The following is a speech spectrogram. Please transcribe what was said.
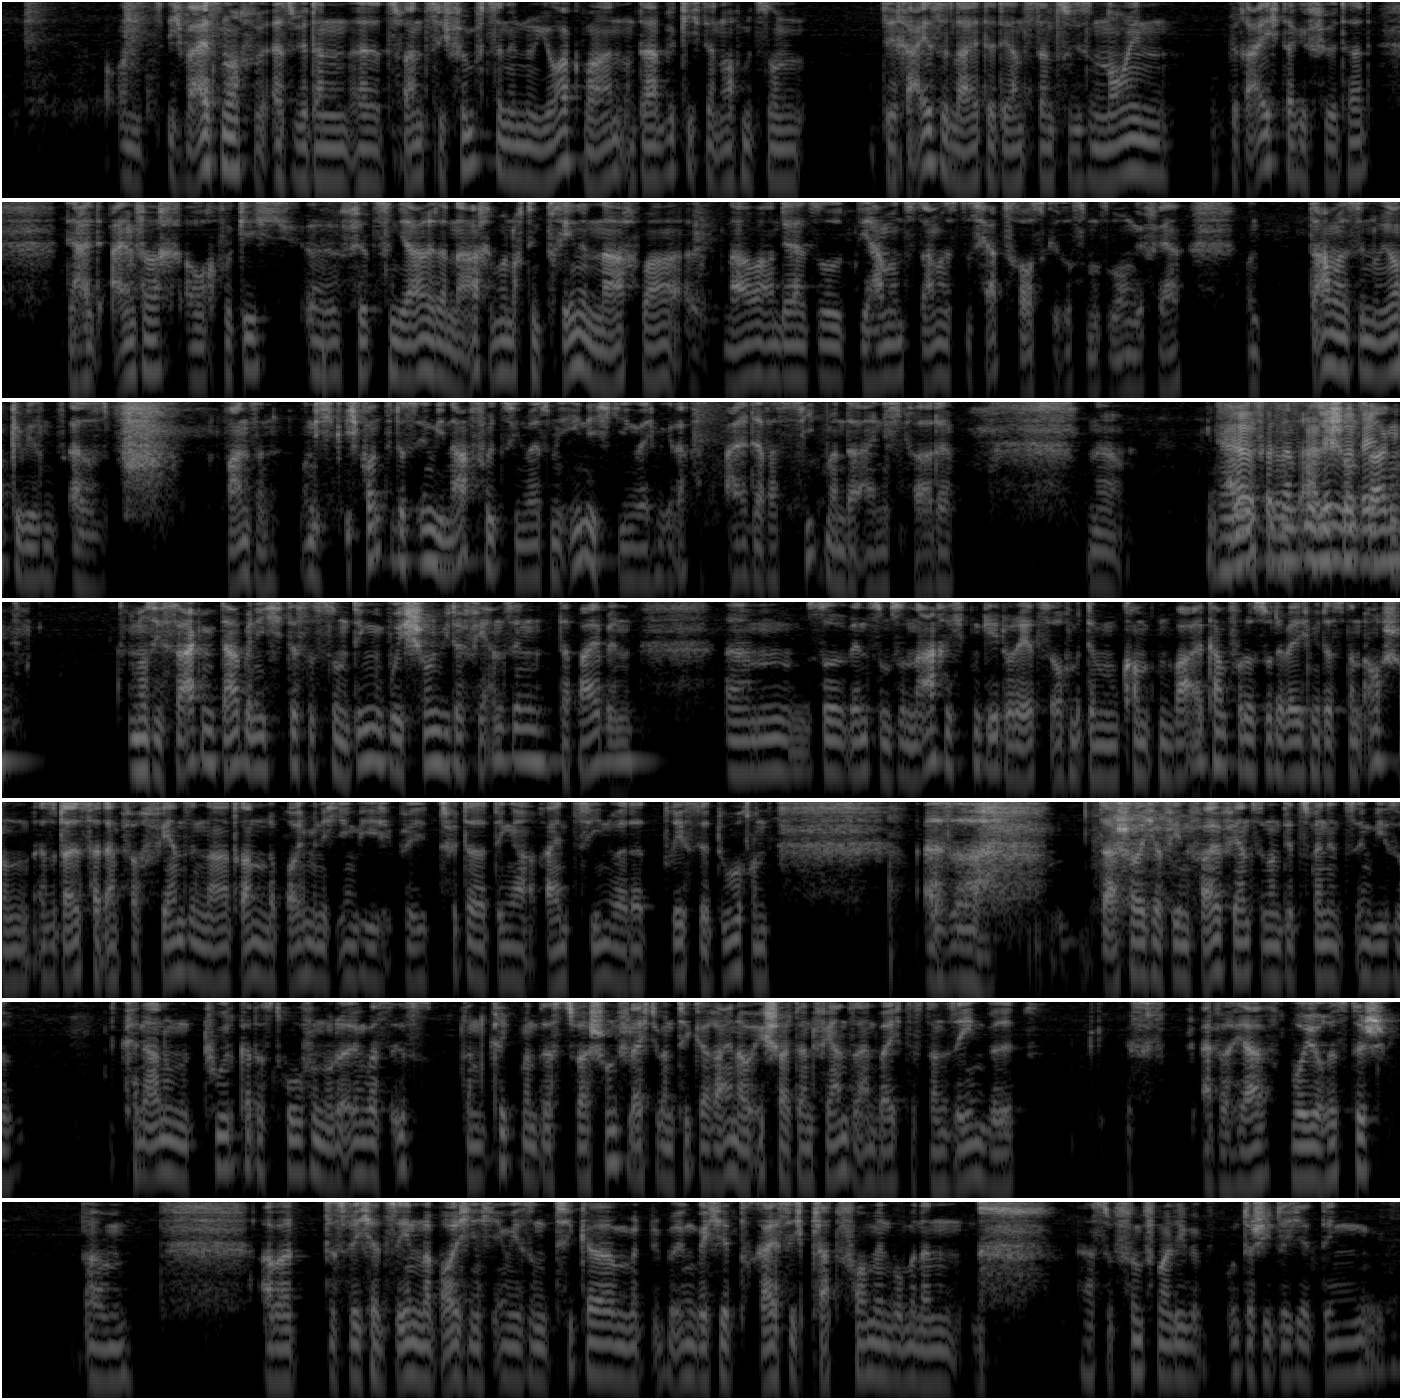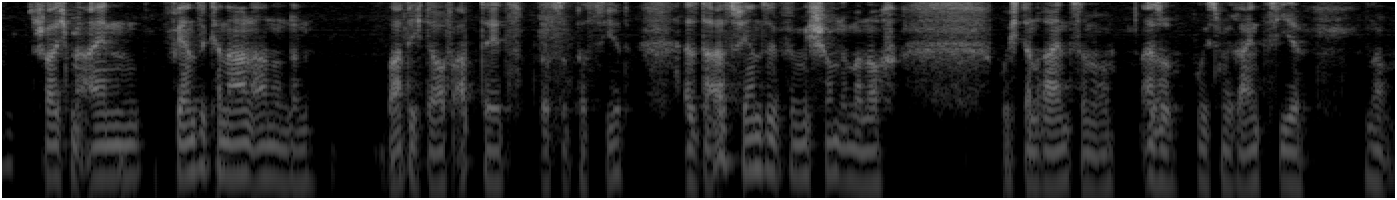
und ich weiß noch, als wir dann äh, 2015 in New York waren und da wirklich dann auch mit so einem der Reiseleiter, der uns dann zu diesem neuen Bereich da geführt hat, der halt einfach auch wirklich äh, 14 Jahre danach immer noch den Tränen nach war, äh, nah war und der halt so, die haben uns damals das Herz rausgerissen, so ungefähr. Und damals in New York gewesen, also pff, Wahnsinn. Und ich, ich konnte das irgendwie nachvollziehen, weil es mir eh nicht ging, weil ich mir gedacht habe, Alter, was sieht man da eigentlich gerade? Ja. ja insgesamt muss ich schon sagen, muss ich sagen, da bin ich, das ist so ein Ding, wo ich schon wieder Fernsehen dabei bin. Ähm, so, wenn es um so Nachrichten geht oder jetzt auch mit dem kommenden Wahlkampf oder so, da werde ich mir das dann auch schon, also da ist halt einfach Fernsehen nah dran und da brauche ich mir nicht irgendwie Twitter-Dinger reinziehen, weil da drehst du ja durch und also da schaue ich auf jeden Fall Fernsehen und jetzt, wenn jetzt irgendwie so, keine Ahnung, Tourkatastrophen oder irgendwas ist, dann kriegt man das zwar schon vielleicht über den Ticker rein, aber ich schalte dann Fernseher ein, weil ich das dann sehen will. Ist einfach, ja, voyeuristisch. Ähm, aber das will ich halt sehen, da brauche ich nicht irgendwie so einen Ticker mit über irgendwelche 30 Plattformen, wo man dann, da hast du fünfmal die unterschiedliche Dinge, schaue ich mir einen Fernsehkanal an und dann warte ich da auf Updates, was so passiert. Also da ist Fernsehen für mich schon immer noch, wo ich dann reinzimmer, also wo ich es mir reinziehe. Ja.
